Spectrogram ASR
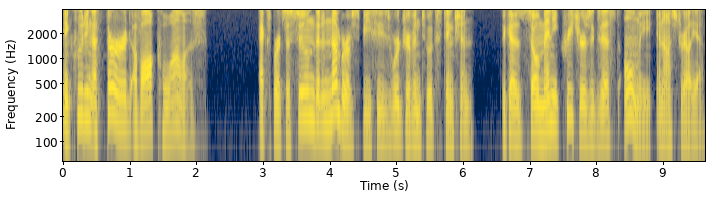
including a third of all koalas. Experts assume that a number of species were driven to extinction because so many creatures exist only in Australia.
